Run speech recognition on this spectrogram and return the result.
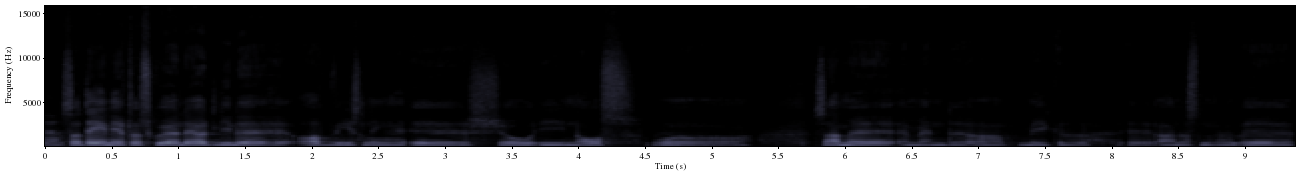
Ja. Så dagen efter skulle jeg lave et lille øh, opvisning øh, show i Nors, mm. hvor, sammen med Amanda og Mikkel øh, Andersen, mm. øh,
